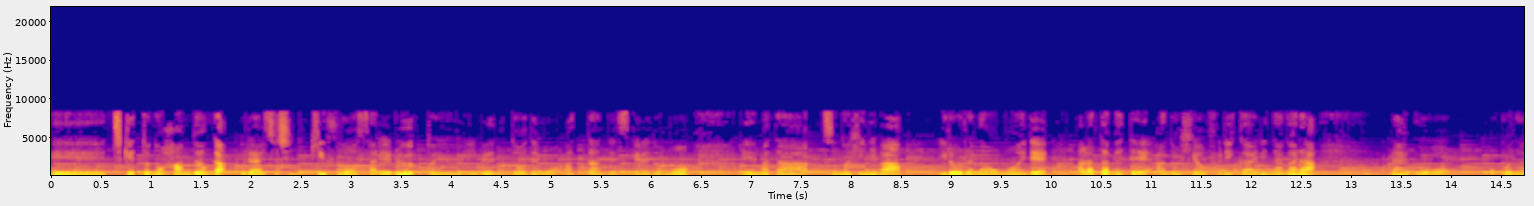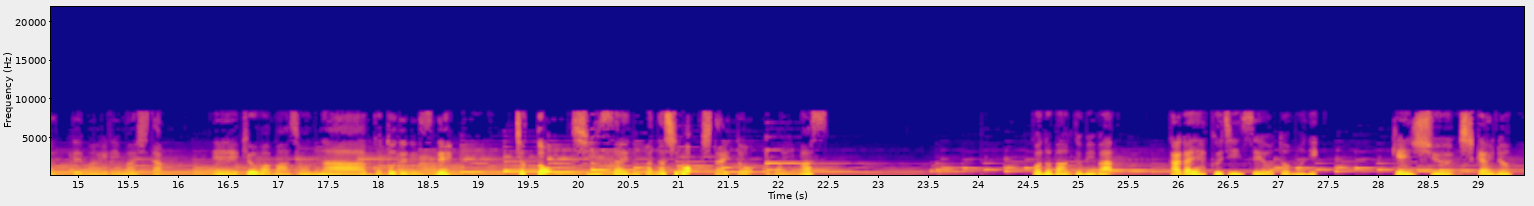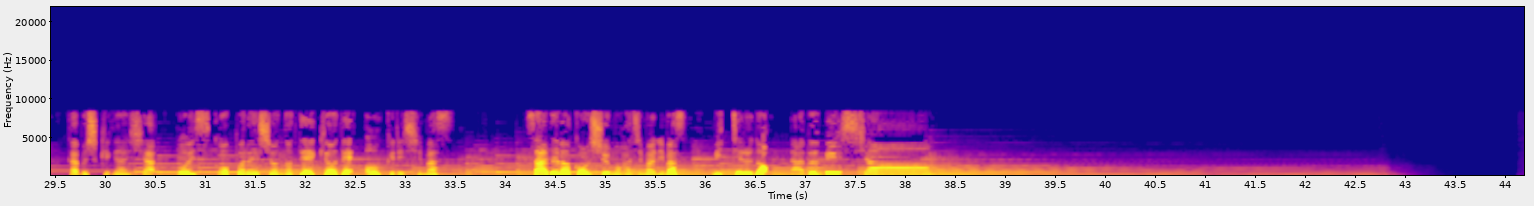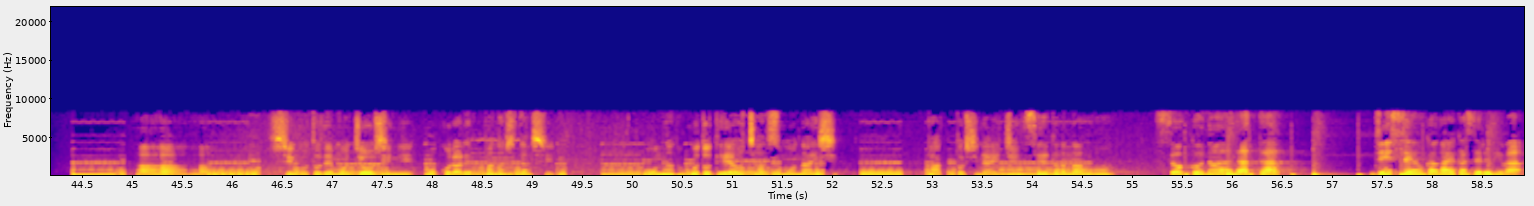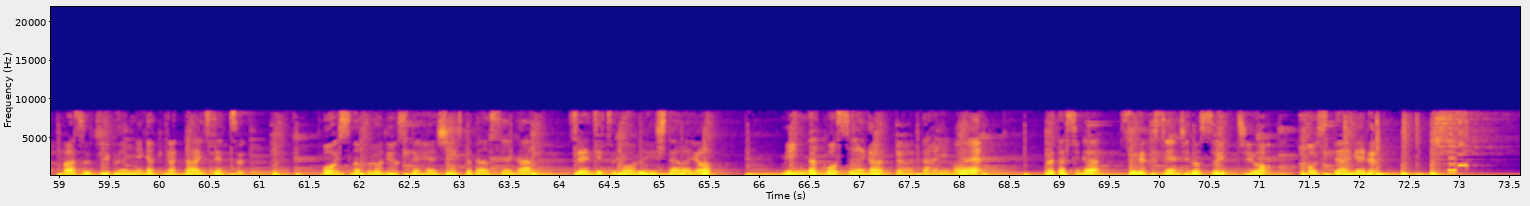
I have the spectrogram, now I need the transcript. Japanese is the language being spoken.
えーチケットの半分が浦安市に寄付をされるというイベントでもあったんですけれども、えーまたその日にはいろいろな思いで改めてあの日を振り返りながらライブを行ってまいりました、えー今日はまあそんなことでですねちょっと震災の話もしたいと思います。この番組は輝く人生を共に研修司会の株式会社ボイスコーポレーションの提供でお送りします。さあでは今週も始まります。ミッチェルのラブミッション。ああ、仕事でも上司に怒られっぱなしだし、女の子と出会うチャンスもないし、パッとしない人生だな。そこのあなた？人生を輝かせるにはまず自分磨きが大切。ボイスのプロデュースで変身した男性が先日ゴールインしたわよ。みんな個性があって当たり前。私がセルフチェンジのスイッチを押してあげる。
